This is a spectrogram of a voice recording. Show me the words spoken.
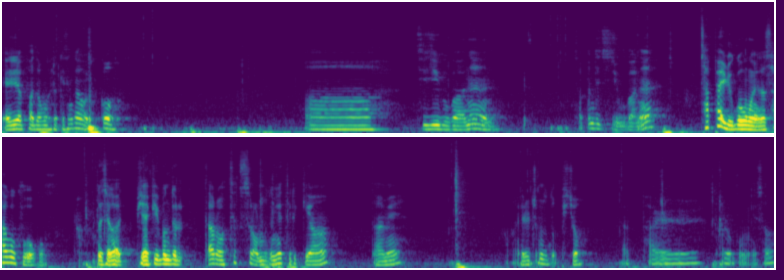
엘리어 파동은 그렇게 생각하고 있고 어 지지 구간은 첫 번째 지지 구간은 48650에서 49950. 또 제가 VIP 분들 따로 텍스트를 업로딩 해드릴게요. 그 다음에 어, 얘를 좀 더 높이죠. 48850에서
